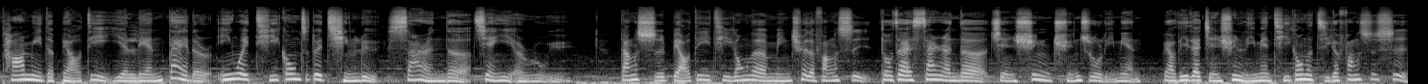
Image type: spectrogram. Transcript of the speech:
，Tommy 的表弟也连带的因为提供这对情侣杀人的建议而入狱。当时表弟提供的明确的方式都在三人的简讯群组里面。表弟在简讯里面提供的几个方式是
